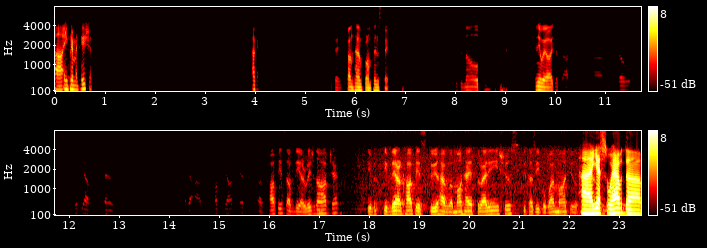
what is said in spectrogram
uh, implementation. Okay. Okay, Gang from Penn State. This is now open. Anyway, I just asked. Uh, so maybe I understand wrong here. Uh, but are proxy objects uh, copies of the original objects? If, if they are copies, do you have multi-threading issues? Because if one module. Uh, yes, we have the.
